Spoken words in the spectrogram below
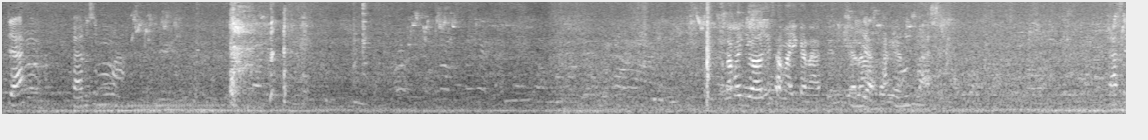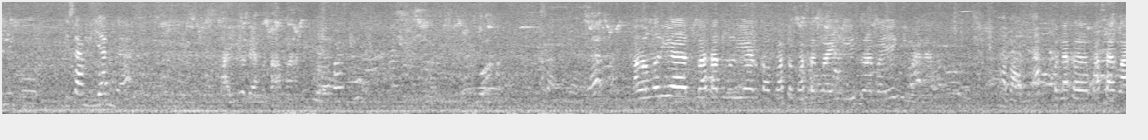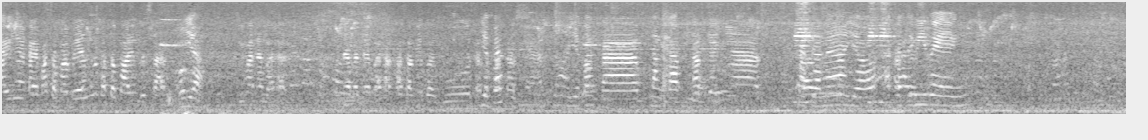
udah baru semua. Kenapa jualnya sama ikan asin? Iya ikan dulu ya. asin. Asin itu di sambian enggak ya? sayur yang pertama. Iya. Kalau ngelihat bahan ngelihat kopas-kopasan lain di Surabaya gimana? pernah ke pasar lainnya kayak pasar Mabean itu pasar paling besar. Iya. Gimana mbak dapatnya bahan mbak pasarnya bagus ya, pasarnya nah, ya, lengkap lengkap ya. harganya harganya ya agak miring.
